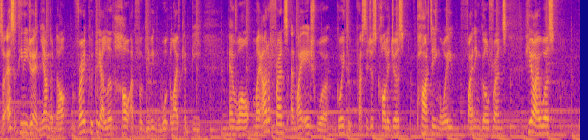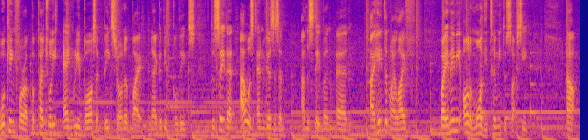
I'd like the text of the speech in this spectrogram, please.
So as a teenager and young adult, very quickly I learned how unforgiving work life can be. And while my other friends at my age were going to prestigious colleges, partying away, finding girlfriends, here I was working for a perpetually angry boss and being surrounded by negative colleagues. To say that I was envious is an understatement, and I hated my life, but it made me all the more determined to succeed. Now,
